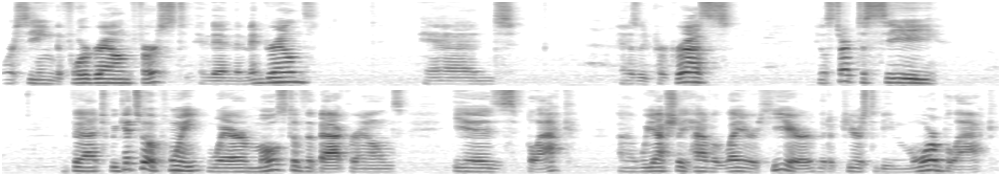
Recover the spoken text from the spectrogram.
We're seeing the foreground first and then the midground and as we progress, you'll start to see that we get to a point where most of the background is black. Uh, we actually have a layer here that appears to be more black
